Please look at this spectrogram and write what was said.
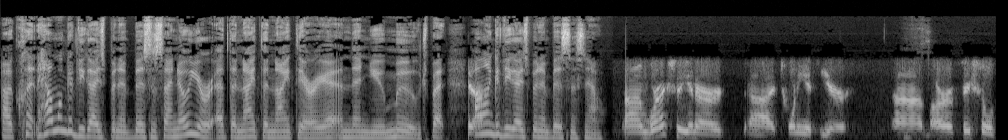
uh, Clint, how long have you guys been in business? I know you're at the ninth and ninth area, and then you moved, but yeah. how long have you guys been in business now? Um, we're actually in our uh, 20th year. Um, our official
